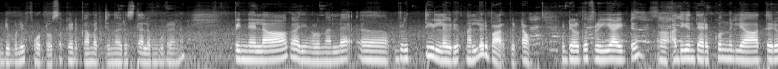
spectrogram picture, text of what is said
അടിപൊളി ഫോട്ടോസൊക്കെ എടുക്കാൻ പറ്റുന്ന ഒരു സ്ഥലം കൂടെയാണ്. പിന്നെ എല്ലാ കാര്യങ്ങളും നല്ല വൃത്തിയുള്ള ഒരു നല്ലൊരു പാർക്ക് കേട്ടോ കുട്ടികൾക്ക് ഫ്രീ ആയിട്ട് അധികം തിരക്കൊന്നുമില്ലാത്തൊരു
